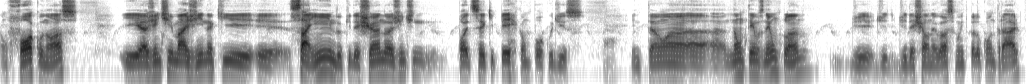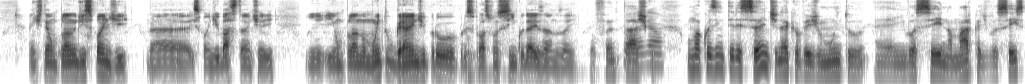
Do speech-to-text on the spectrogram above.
é um, foco nosso. E a gente imagina que saindo, que deixando, a gente pode ser que perca um pouco disso. Então, a, a, não temos nenhum plano de, de, de, deixar o negócio, muito pelo contrário. A gente tem um plano de expandir, né, expandir bastante aí. E, e um plano muito grande para os próximos 5, 10 anos aí. Oh, fantástico. Uma coisa interessante né, que eu vejo muito é, em você e na marca de vocês,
